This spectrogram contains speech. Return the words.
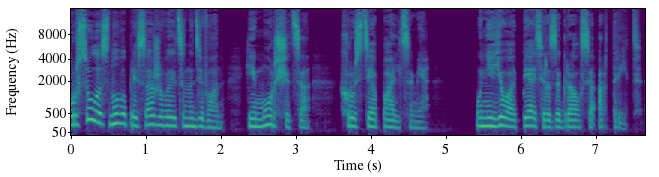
Урсула снова присаживается на диван и морщится, хрустя пальцами. У нее опять разыгрался артрит.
